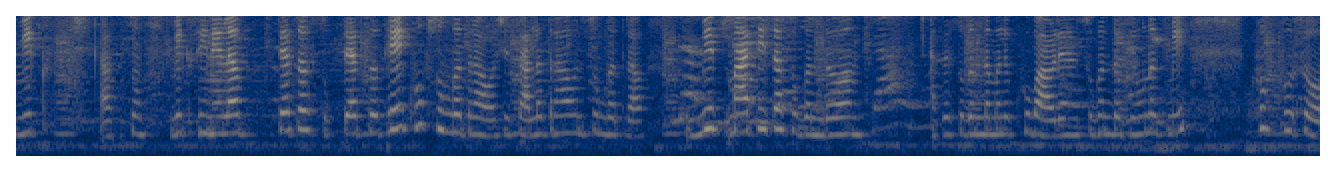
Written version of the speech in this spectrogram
विक्स असं सु- विक्स हिनेला त्याचं सु त्याचं ते खूप सुंगत राहावं अशी चालत राहावं आणि सुंगत राहावं. मीठ मातीचा सुगंध असे सुगंध मला खूप आवडे आणि सुगंध घेऊनच मी खूप खुश हो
